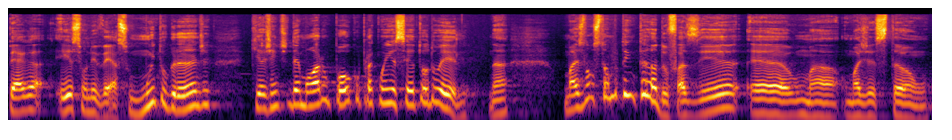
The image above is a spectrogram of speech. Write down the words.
pega esse universo muito grande que a gente demora um pouco para conhecer todo ele. Né? Mas nós estamos tentando fazer é, uma, uma gestão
